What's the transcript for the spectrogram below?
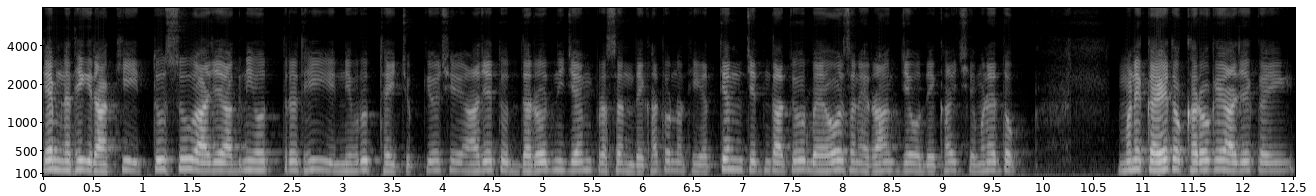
કેમ નથી રાખી? તું શું આજે અગ્નિહોત્રથી નિવૃત્ત થઈ ચૂક્યો છે? આજે તું દરરોજની જેમ પ્રસન્ન દેખાતો નથી. અત્યંત ચિંતાતુર બેહોશ અને રાંક જેવો દેખાય છે. મને તો મને કહે તો ખરો કે આજે કંઈ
